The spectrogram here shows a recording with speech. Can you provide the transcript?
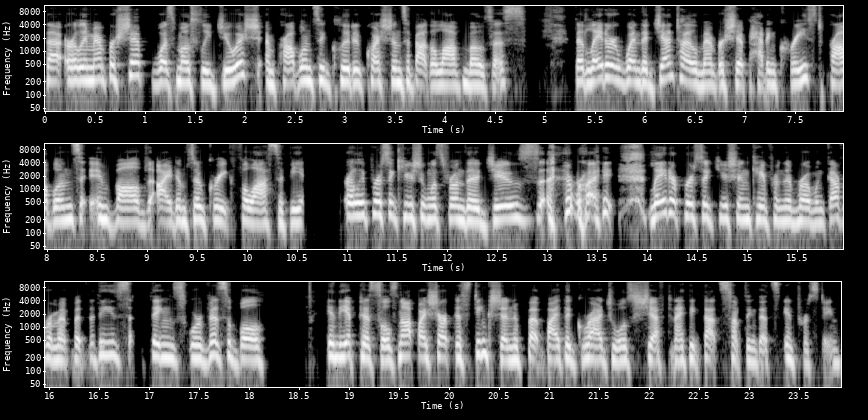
The early membership was mostly Jewish and problems included questions about the law of Moses. That later, when the Gentile membership had increased, problems involved items of Greek philosophy. Early persecution was from the Jews, right? Later persecution came from the Roman government, but these things were visible in the epistles, not by sharp distinction, but by the gradual shift. And I think that's something that's interesting.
